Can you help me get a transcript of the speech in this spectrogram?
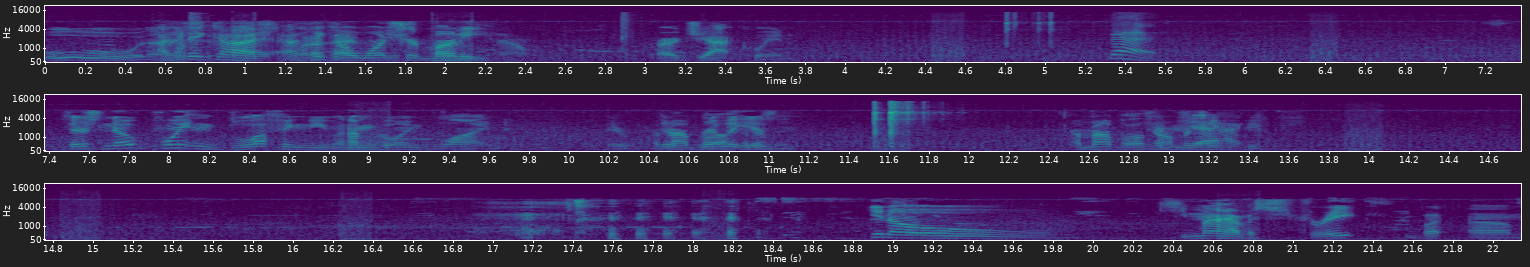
Ooh, that I think I- I think if I want your money. now? Or a jack queen. Bet. There's no point in bluffing me when I'm going blind. There, I'm there not really bluffing isn't. I'm not No, bluffing I'm gonna take a Jack. You know, he might have a straight, but um,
